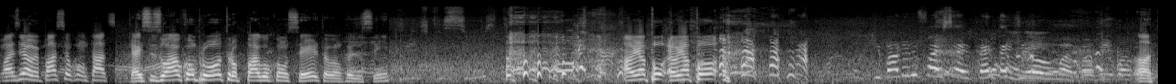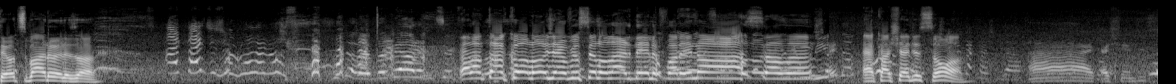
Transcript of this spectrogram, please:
Mas, meu, me passa seu contato. Que aí se zoar, eu compro outro, eu pago o conserto, alguma coisa assim. Aí eu ia pôr, eu ia pôr. Barulho faz isso aí? Aperta aí de novo, mano, pra ouvir o bagulho. Ó, tem outros barulhos, ó. A Tati jogou na nossa. Ela tacou longe, aí eu vi o celular dele, eu falei, nossa, mano. É a caixinha de som, ó. Ah, é caixinha de...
